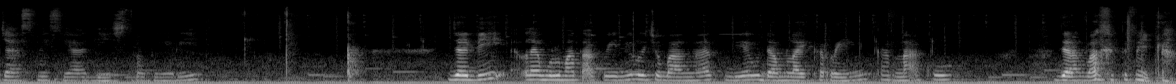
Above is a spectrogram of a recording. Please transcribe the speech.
Jasmine ya di strawberry. Jadi lem bulu mata aku ini lucu banget. Dia udah mulai kering karena aku jarang banget makeup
